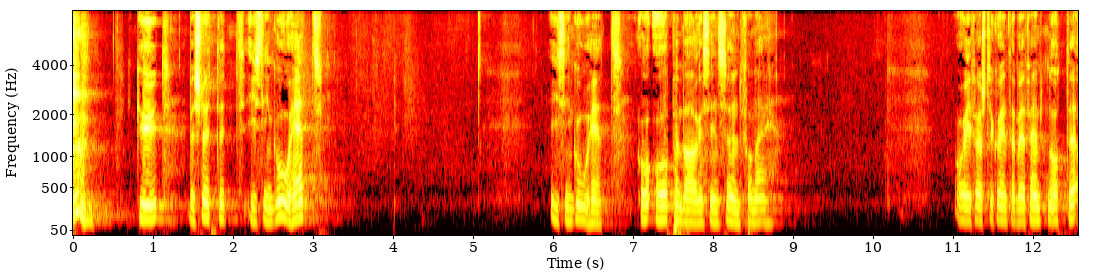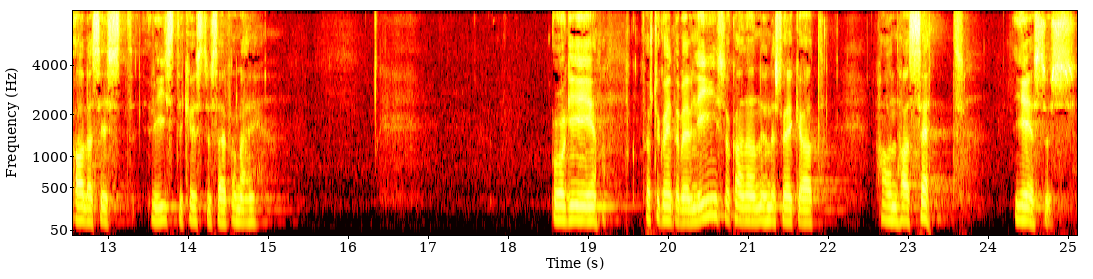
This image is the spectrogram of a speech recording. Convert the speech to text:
Gud besluttet i sin godhet i sin godhet og åpenbare sin sønn for meg. Og i 1. Korinterbrev 15,8 aller sist viste Kristus seg for meg. Og i 1. Korinterbrev 9 så kan han understreke at han har sett Jesus.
